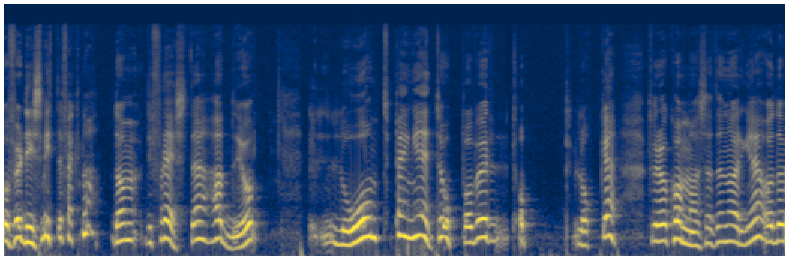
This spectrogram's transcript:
Og for de som ikke fikk noe, de, de fleste hadde jo lånt penger til oppover topplokket for å komme seg til Norge. Og det,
